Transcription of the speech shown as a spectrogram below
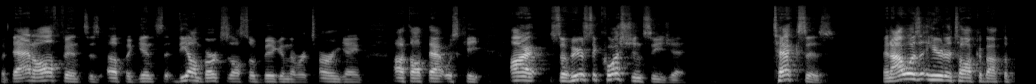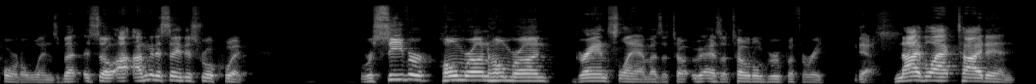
but that offense is up against it. Deion Burks is also big in the return game. I thought that was key. All right, so here's the question, CJ. Texas, and I wasn't here to talk about the portal wins, but so I, I'm going to say this real quick receiver, home run, home run, grand slam as a to- as a total group of three. Yes. Niblack tied in.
